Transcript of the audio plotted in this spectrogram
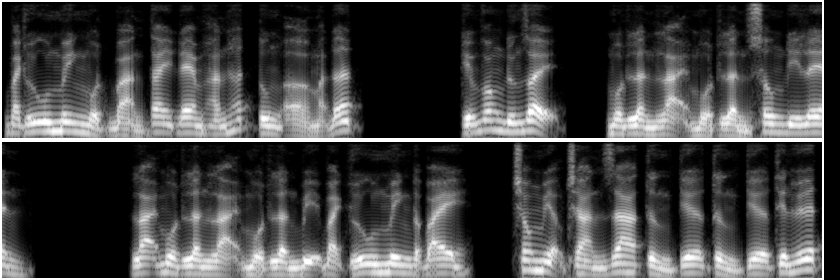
bạch u minh một bàn tay đem hắn hất tung ở mặt đất. Kiếm vong đứng dậy, một lần lại một lần xông đi lên lại một lần lại một lần bị bạch u minh đập bay trong miệng tràn ra từng tia từng tia tiên huyết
